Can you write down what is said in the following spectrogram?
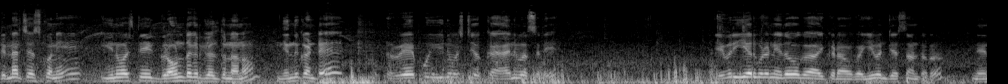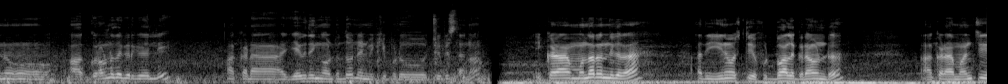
డిన్నర్ చేసుకొని యూనివర్సిటీ గ్రౌండ్ దగ్గరికి వెళ్తున్నాను. ఎందుకంటే రేపు యూనివర్సిటీ యొక్క యానివర్సరీ. ఎవ్రీ ఇయర్ కూడా ఏదో ఒక ఇక్కడ ఒక ఈవెంట్ చేస్తూ ఉంటారు. నేను ఆ గ్రౌండ్ దగ్గరికి వెళ్ళి అక్కడ ఏ విధంగా ఉంటుందో నేను మీకు ఇప్పుడు చూపిస్తాను. ఇక్కడ ముందర ఉంది కదా అది యూనివర్సిటీ ఫుట్బాల్ గ్రౌండ్. అక్కడ మంచి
